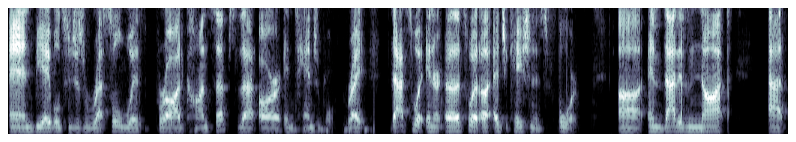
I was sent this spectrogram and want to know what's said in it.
and be able to just wrestle with broad concepts that are intangible. Right? That's what inter- uh, that's what uh, education is for, uh, and that is not at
